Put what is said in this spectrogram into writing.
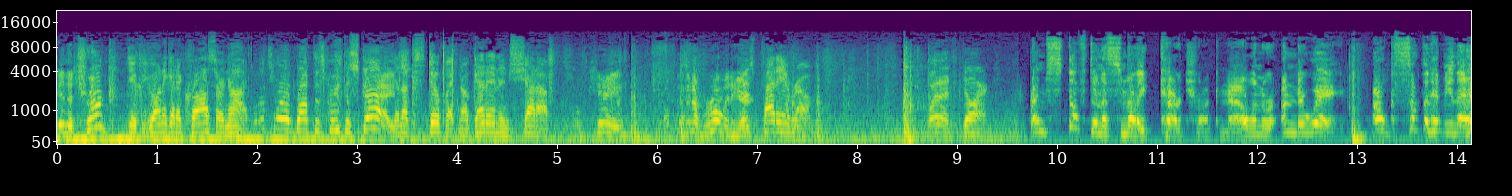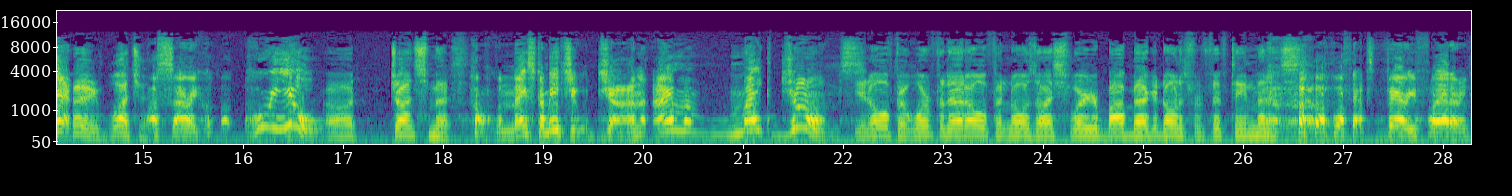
In the trunk? Duke, you want to get across or not? That's why I bought this great disguise. You look stupid. Now get in and shut up. Okay. Hope there's enough room in here. There's plenty of room. What a dork. I'm stuffed in a smelly car trunk now and we're underway. Oh, something hit me in the head. Hey, watch it. Oh, sorry. Who, who are you? Uh, John Smith. Oh, well, nice to meet you, John. I'm uh, Mike Jones. You know, if it weren't for that elephant nose, I swear you're Bob Bag of Donuts for 15 minutes. well, that's very flattering.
